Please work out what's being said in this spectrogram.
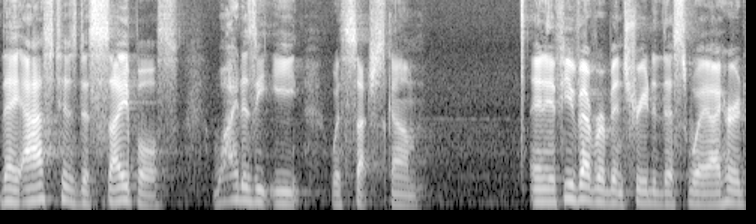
they asked his disciples, Why does he eat with such scum? And if you've ever been treated this way, I heard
